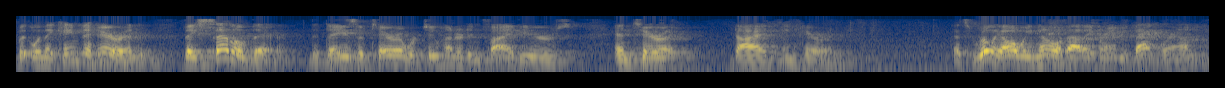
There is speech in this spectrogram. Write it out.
but when they came to Haran, they settled there. The days of Terah were 205 years, and Terah died in Haran. That's really all we know about Abraham's background.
